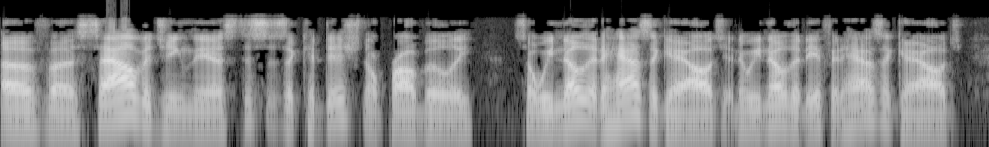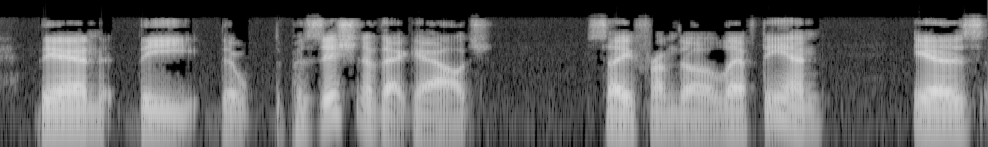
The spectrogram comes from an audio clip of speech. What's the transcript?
of uh, salvaging this, this is a conditional probability. So we know that it has a gouge, and we know that if it has a gouge, then the, the, the position of that gouge, say from the left end, is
